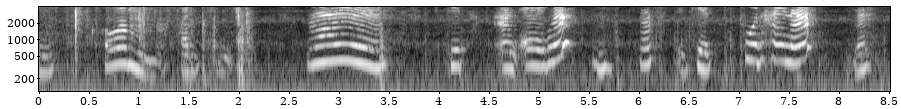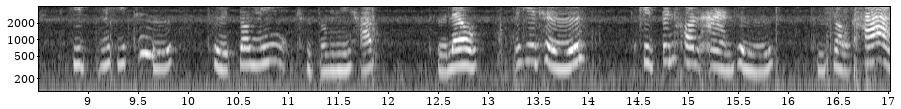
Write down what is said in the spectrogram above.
ง เพราะว่าหมาม้าฟันผุแม่คิดอ่านเองนะนะเดี๋ยวคิดพูดให้นะนะคิดไม่คิดถือ ถือตรงนี้ถือตรงนี้ครับ ถือเร็วไม่คิดถือ คิดเป็นคนอ่านถือ ถือสองข้าง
